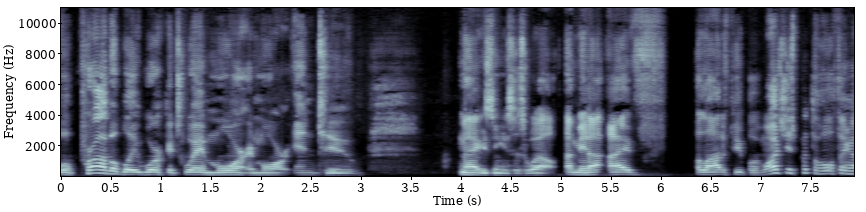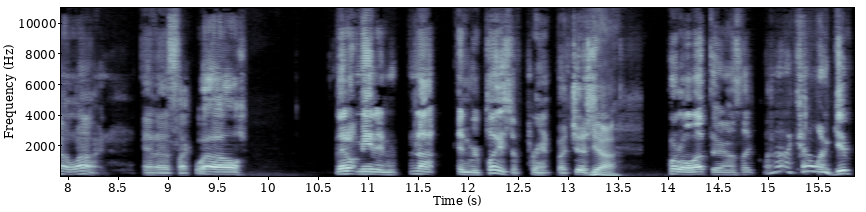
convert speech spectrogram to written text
will probably work its way more and more into magazines as well. I mean, I, I've a lot of people why don't you just put the whole thing online, and it's like, well, they don't mean in not in replace of print, but just Yeah. put it all up there. And I was like, well, I kind of want to give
